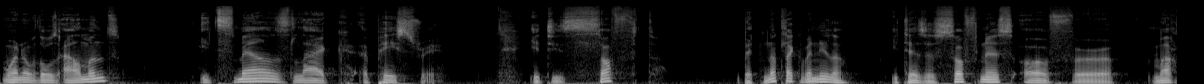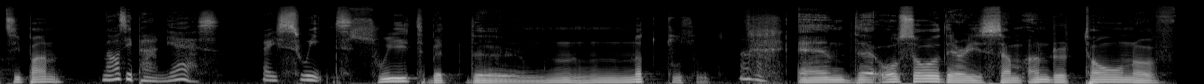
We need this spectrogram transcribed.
one of those almonds, it smells like a pastry. It is soft, but not like vanilla. It has a softness of uh, marzipan, Marzipan, yes. Very sweet. sweet, but mm, not too sweet. And uh, also, there is some undertone of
